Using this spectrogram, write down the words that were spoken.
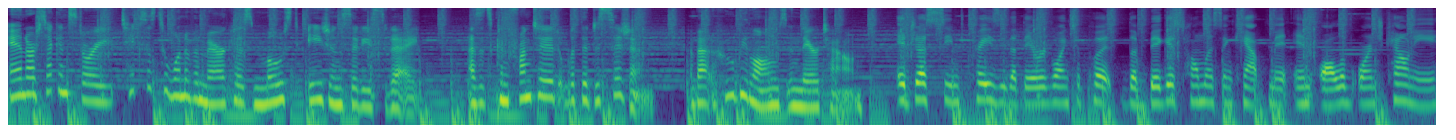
And our second story takes us to one of America's most Asian cities today, as it's confronted with a decision about who belongs in their town. It just seemed crazy that they were going to put the biggest homeless encampment in all of Orange County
